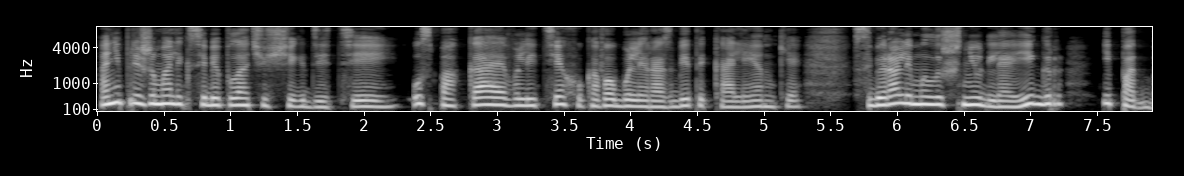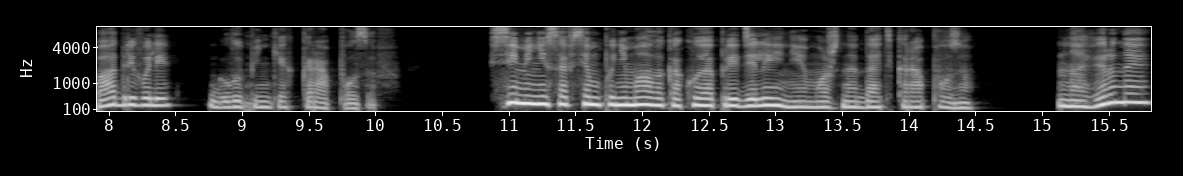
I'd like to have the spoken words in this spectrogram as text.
Они прижимали к себе плачущих детей, успокаивали тех, у кого были разбиты коленки, собирали малышню для игр и подбадривали глупеньких карапузов. Сими не совсем понимала, какое определение можно дать карапузу. Наверное,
